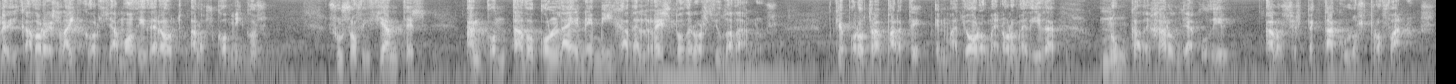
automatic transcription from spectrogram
predicadores laicos llamó Diderot a los cómicos, sus oficiantes han contado con la enemiga del resto de los ciudadanos, que por otra parte, en mayor o menor medida, nunca dejaron de acudir a los espectáculos profanos.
